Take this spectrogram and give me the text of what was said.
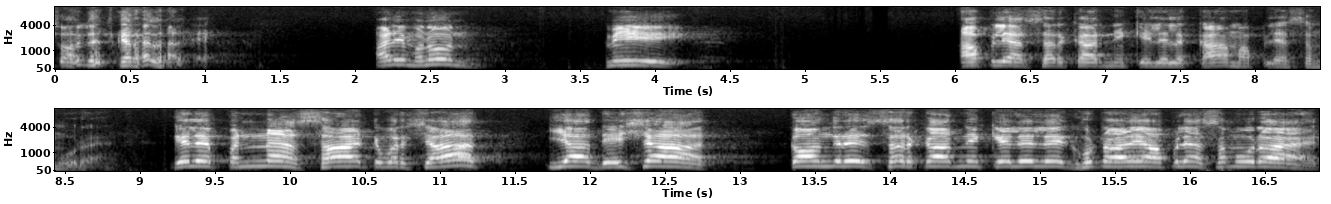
स्वागत करायला आलंय. आणि म्हणून मी आपल्या सरकारने केलेलं काम आपल्यासमोर आहे. गेले पन्नास साठ वर्षात या देशात काँग्रेस सरकारने केलेले घोटाळे आपल्यासमोर आहेत.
